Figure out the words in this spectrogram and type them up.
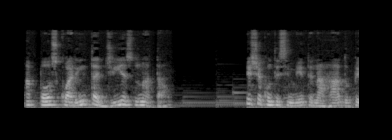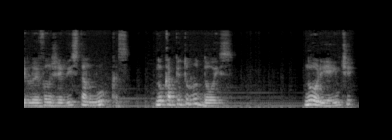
após 40 dias do Natal. Este acontecimento é narrado pelo evangelista Lucas no capítulo 2. No Oriente,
